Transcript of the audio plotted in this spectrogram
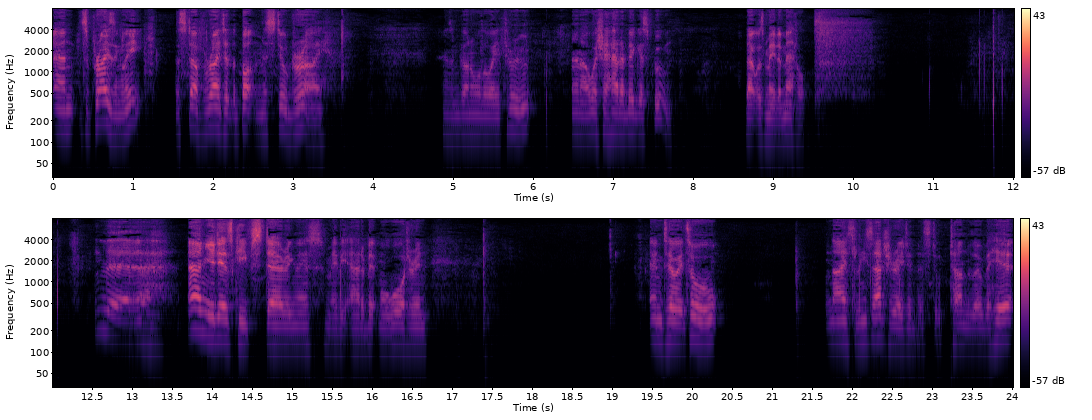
And surprisingly, the stuff right at the bottom is still dry. Hasn't gone all the way through. And I wish I had a bigger spoon. That was made of metal. And you just keep stirring this. Maybe add a bit more water in. Until it's all nicely saturated. There's still tons over here.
